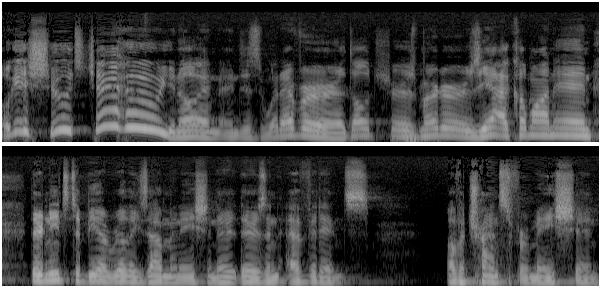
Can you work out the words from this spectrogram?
okay, shoots, Jehu, you know, and, and just whatever, adulterers, murderers, yeah, come on in. There needs to be a real examination. There, there's an evidence of a transformation,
